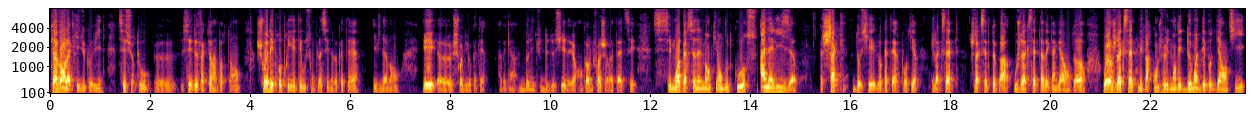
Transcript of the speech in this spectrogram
qu'avant la crise du Covid, c'est surtout ces deux facteurs importants. Choix des propriétés où sont placés nos locataires évidemment, et euh, choix du locataire avec une bonne étude de dossier. D'ailleurs, encore une fois, je répète, c'est moi personnellement qui, en bout de course, analyse chaque dossier locataire pour dire je l'accepte, je l'accepte pas, ou je l'accepte avec un garantor, ou alors je l'accepte, mais par contre je vais lui demander deux mois de dépôt de garantie.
